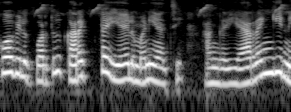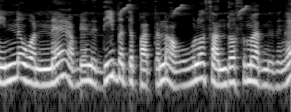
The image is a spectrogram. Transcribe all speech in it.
கோவிலுக்கு போகிறதுக்கு கரெக்டாக ஏழு மணி ஆச்சு. அங்கே இறங்கி நின்ன உடனே அப்படியே அந்த தீபத்தை பார்த்தோன்னா அவ்வளோ சந்தோஷமாக இருந்ததுங்க.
